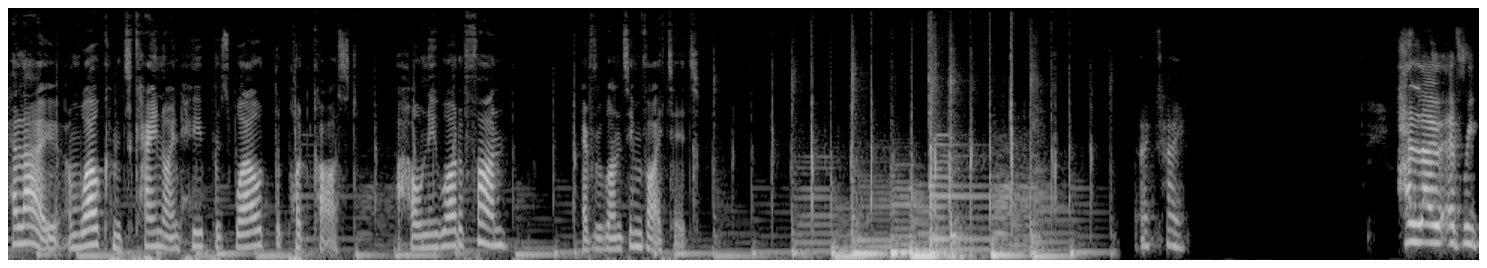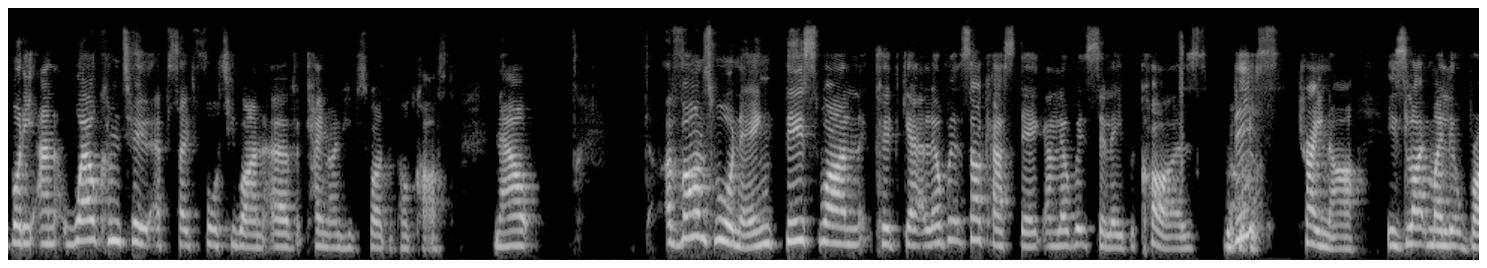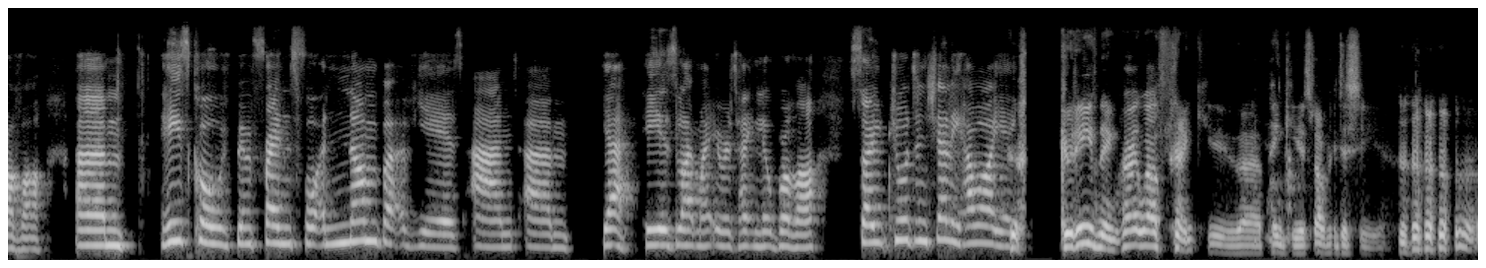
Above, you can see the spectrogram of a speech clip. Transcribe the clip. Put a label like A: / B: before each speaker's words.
A: Hello, and welcome to Canine Hooper's World, the podcast. A whole new world of fun. Everyone's invited. Okay. Hello, everybody, and welcome to episode 41 of Canine Hooper's World, the podcast. Now, advance warning this one could get a little bit sarcastic and a little bit silly because this trainer is like my little brother. Um, he's cool. We've been friends for a number of years, and um, yeah, he is like my irritating little brother. So, Jordan Shelley, how are you?
B: Good evening. Very well, thank you, uh, Pinky. It's lovely to see you.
